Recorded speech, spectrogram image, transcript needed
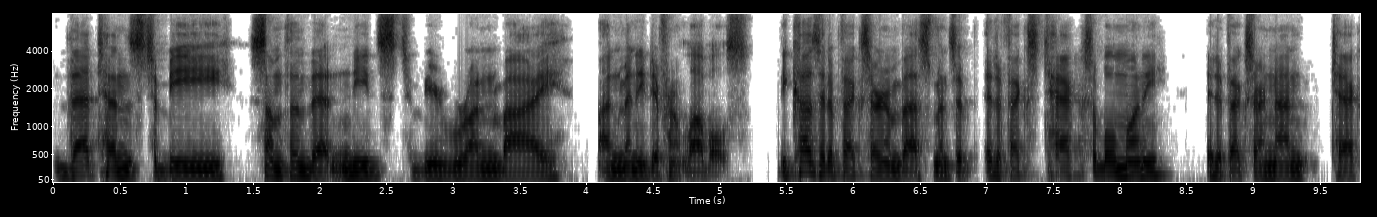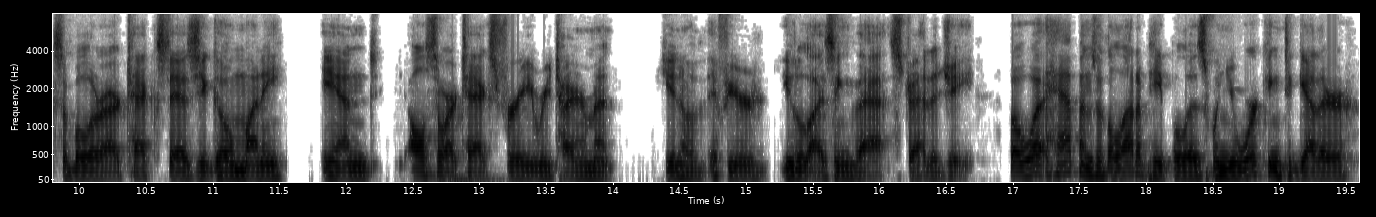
that tends to be something that needs to be run by on many different levels because it affects our investments. It, it affects taxable money, it affects our non taxable or our taxed as you go money, and also our tax free retirement, you know, if you're utilizing that strategy. But what happens with a lot of people is when you're working together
